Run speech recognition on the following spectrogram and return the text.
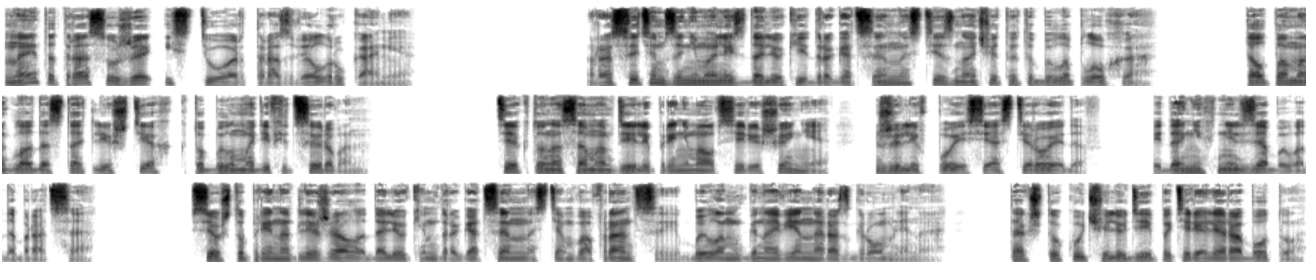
На этот раз уже и Стюарт развел руками. Раз этим занимались далекие драгоценности, значит, это было плохо толпа могла достать лишь тех, кто был модифицирован. Те, кто на самом деле принимал все решения, жили в поясе астероидов, и до них нельзя было добраться. Все, что принадлежало далеким драгоценностям во Франции, было мгновенно разгромлено, так что куча людей потеряли работу,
